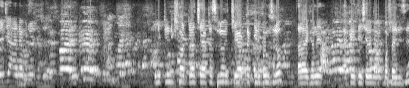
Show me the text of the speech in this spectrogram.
এই যে যে ইলেকট্রনিক শর্টটা চেয়ারটা ছিল চেয়ারটা কীরকম ছিল, তারা এখানে আকৃতি হিসেবে বসাই দিছে।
